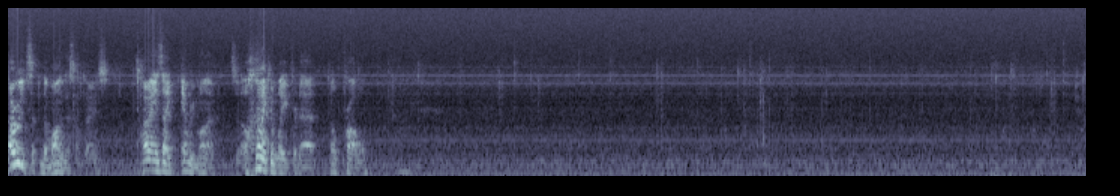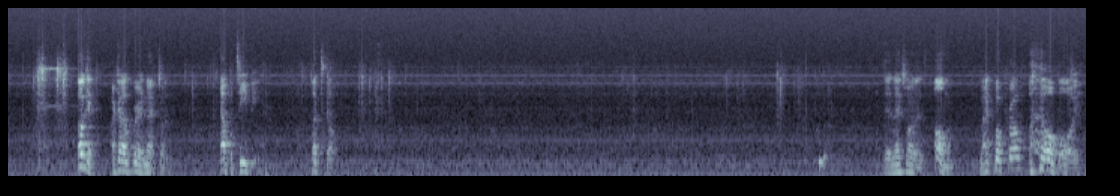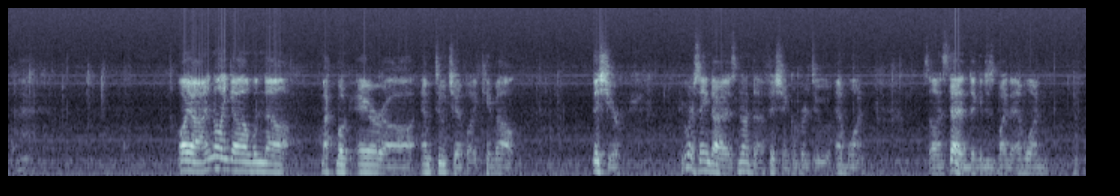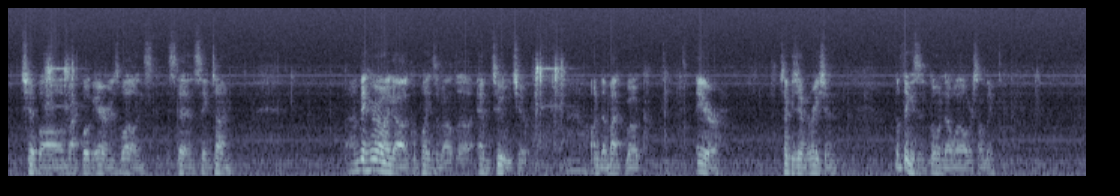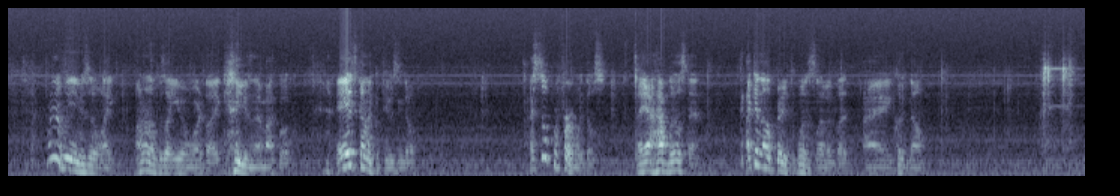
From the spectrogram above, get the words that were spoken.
I read the manga sometimes. I mean, it's like every month, so I can wait for that. No problem. Okay, I can upgrade the next one. Apple TV. Let's go. The next one is oh MacBook Pro. oh boy. Oh yeah, I know like uh, when the MacBook Air uh, M2 chip like came out this year, people were saying that it's not that efficient compared to M1. So instead, they could just buy the M1 chip uh, MacBook Air as well instead at the same time. I've been hearing like uh, complaints about the M2 chip on the MacBook Air, second generation. Don't think it's going that well or something. I don't know if like I don't know if it's like even worth like using that MacBook. It's kind of confusing though. I still prefer Windows. Uh, yeah, I have Windows 10. I can upgrade to Windows 11, but I clicked no.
